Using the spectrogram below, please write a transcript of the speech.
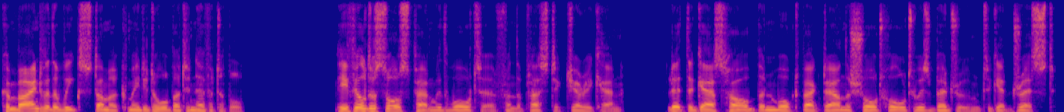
combined with a weak stomach, made it all but inevitable. He filled a saucepan with water from the plastic jerry can, lit the gas hob, and walked back down the short hall to his bedroom to get dressed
